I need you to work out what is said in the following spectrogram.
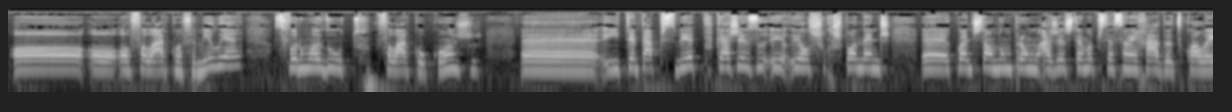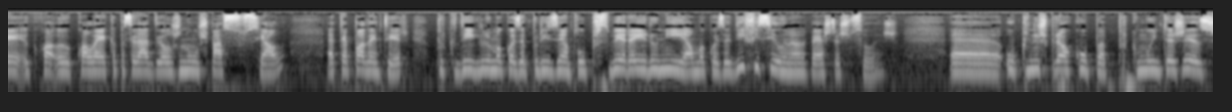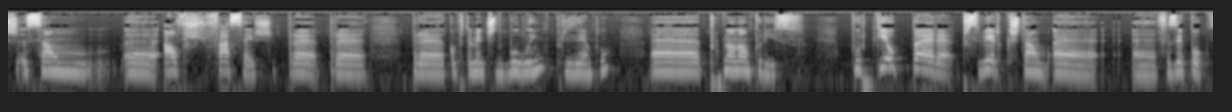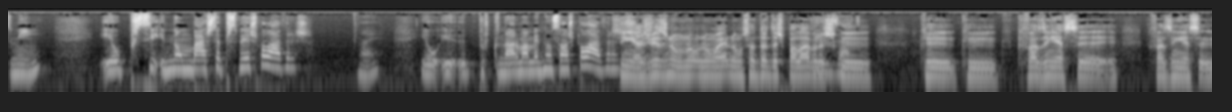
Ou, ou, ou falar com a família, se for um adulto, falar com o cônjuge. Uh, e tentar perceber, porque às vezes eles respondem-nos uh, quando estão de um para um, às vezes têm uma percepção errada de qual é, qual, qual é a capacidade deles num espaço social até podem ter, porque digo-lhe uma coisa, por exemplo, perceber a ironia é uma coisa dificílima para estas pessoas. Uh, o que nos preocupa, porque muitas vezes são uh, alvos fáceis para, para, para comportamentos de bullying, por exemplo, uh, porque não dão por isso. Porque eu, para perceber que estão a, a fazer pouco de mim, eu não basta perceber as palavras. Não é? Eu, porque normalmente não são as palavras. Sim, às vezes não, não, não, é, não são tantas palavras que, que, que, que, fazem essa. Que fazem essa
